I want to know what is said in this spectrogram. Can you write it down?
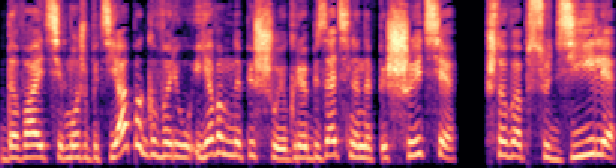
давайте, может быть, я поговорю, и я вам напишу. Я говорю, обязательно напишите, что вы обсудили,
